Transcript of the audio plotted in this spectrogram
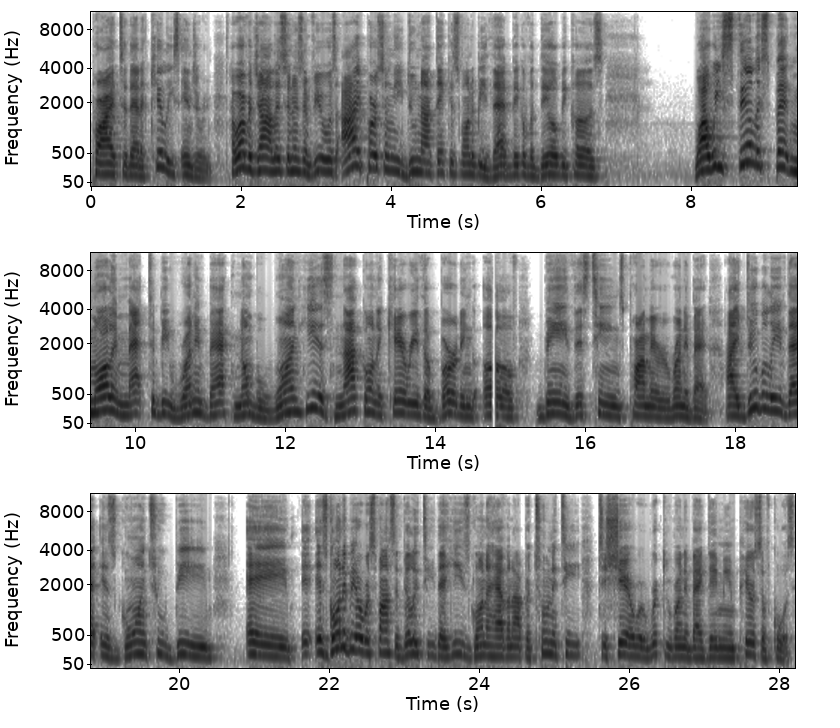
prior to that Achilles injury. However, John, listeners and viewers, I personally do not think it's going to be that big of a deal because – while we still expect Marlon Mack to be running back number one, he is not going to carry the burden of being this team's primary running back. I do believe that is going to be a it's going to be a responsibility that he's going to have an opportunity to share with rookie running back Dameon Pierce, of course.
